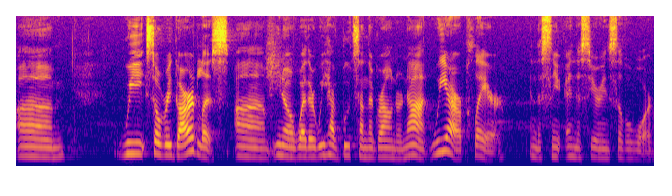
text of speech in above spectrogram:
Um, we, so regardless, um, you know, whether we have boots on the ground or not, we are a player in the, in the Syrian civil war.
